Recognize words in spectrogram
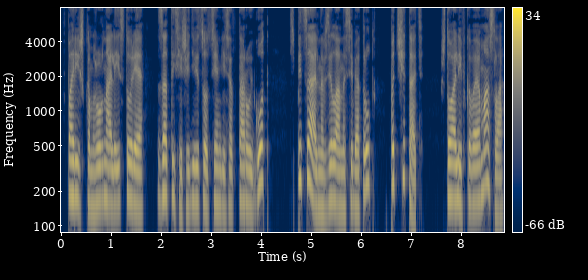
в парижском журнале «История» за 1972 год, специально взяла на себя труд подсчитать, что оливковое масло,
